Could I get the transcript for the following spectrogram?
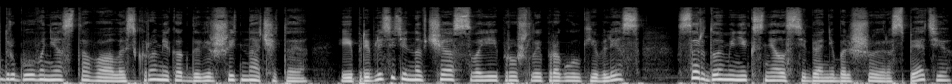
другого не оставалось, кроме как довершить начатое, и приблизительно в час своей прошлой прогулки в лес сэр Доминик снял с себя небольшое распятие,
